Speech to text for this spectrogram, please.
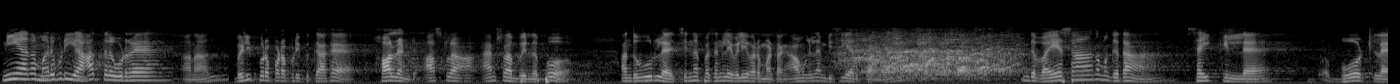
நீ அதை மறுபடியும் ஆற்றுல விடுற. ஆனால் வெளிப்புற படப்பிடிப்புக்காக ஹாலண்ட் ஆஸ்ட்ரா ஆம்ஸ்டாம் போயிருந்தப்போ அந்த ஊரில் சின்ன பசங்களே வெளியே வர மாட்டாங்க. அவங்கெல்லாம் பிஸியாக இருப்பாங்க. இந்த வயசானவங்க தான் சைக்கிளில் போட்டில்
